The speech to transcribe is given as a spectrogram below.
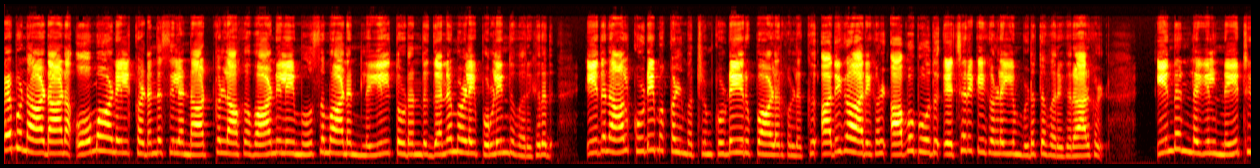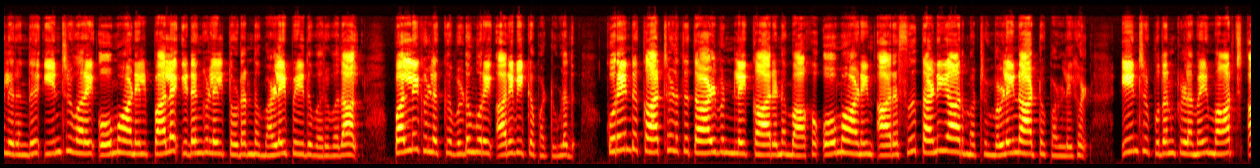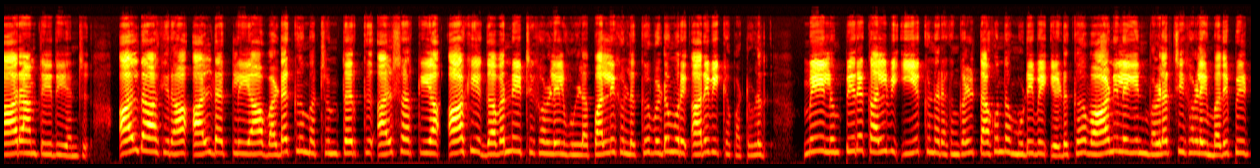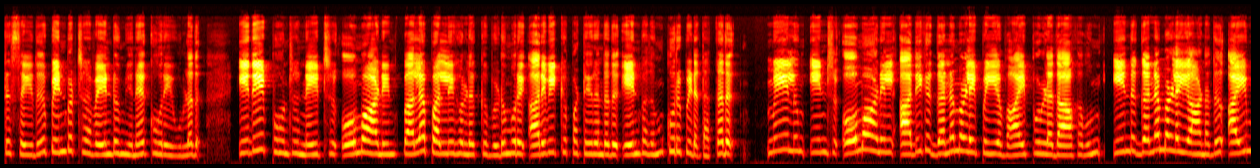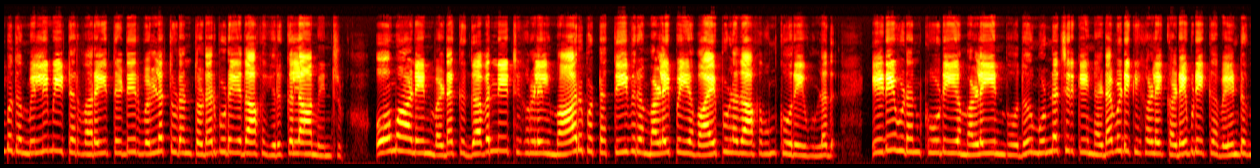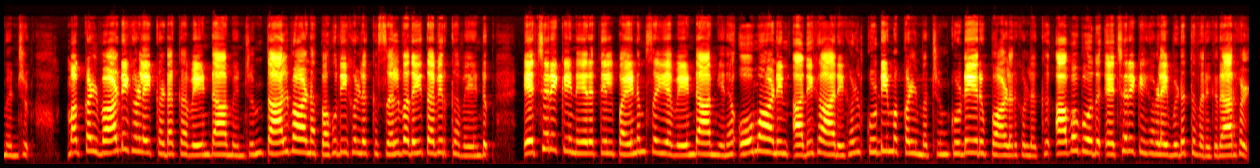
அரபு நாடான ஓமானில் கடந்த சில நாட்களாக வானிலை மோசமான நிலையில் தொடர்ந்து கனமழை பொழிந்து வருகிறது. இதனால் குடிமக்கள் மற்றும் குடியிருப்பாளர்களுக்கு அதிகாரிகள் அவ்வப்போது எச்சரிக்கைகளையும் விடுத்து வருகிறார்கள். இந்த நிலையில் நேற்றிலிருந்து இன்று வரை ஓமானில் பல இடங்களில் தொடர்ந்து மழை பெய்து வருவதால் பள்ளிகளுக்கு விடுமுறை அறிவிக்கப்பட்டுள்ளது. குறைந்த காற்றழுத்த தாழ்வு நிலை காரணமாக ஓமானின் அரசு தனியார் மற்றும் வெளிநாட்டு பள்ளிகள் இன்று புதன்கிழமை மார்ச் ஆறாம் தேதியன்று அல் தாகிரா அல் டக்லியா வடக்கு மற்றும் தெற்கு அல் ஷர்கியா ஆகிய கவர்னேட்டுகளில் உள்ள பள்ளிகளுக்கு விடுமுறை அறிவிக்கப்பட்டுள்ளது. மேலும் பிற கல்வி இயக்குநரகங்கள் தகுந்த முடிவை எடுக்க வானிலையின் வளர்ச்சிகளை மதிப்பீட்டு செய்து பின்பற்ற வேண்டும் என கூறியுள்ளது. இதேபோன்று நேற்று ஓமானின் பல பள்ளிகளுக்கு விடுமுறை அறிவிக்கப்பட்டிருந்தது என்பதும் குறிப்பிடத்தக்கது. மேலும் இன்று ஓமானில் அதிக கனமழை பெய்ய வாய்ப்புள்ளதாகவும் இந்த கனமழையானது ஐம்பது மில்லிமீட்டர் வரை திடீர் வெள்ளத்துடன் தொடர்புடையதாக இருக்கலாம் என்றும் ஓமானின் வடக்கு கவர்னேட்டுகளில் மாறுபட்ட தீவிர மழை பெய்ய வாய்ப்புள்ளதாகவும் கூறியுள்ளது. இடிவுடன் கூடிய மழையின் போது முன்னெச்சரிக்கை நடவடிக்கைகளை கடைபிடிக்க வேண்டும் என்றும் மக்கள் வாடிகளை கடக்க வேண்டாம் என்றும் தாழ்வான பகுதிகளுக்கு செல்வதை தவிர்க்க வேண்டும். எச்சரிக்கை நேரத்தில் பயணம் செய்ய வேண்டாம் என ஓமானின் அதிகாரிகள் குடிமக்கள் மற்றும் குடியிருப்பாளர்களுக்கு அவ்வப்போது எச்சரிக்கைகளை விடுத்து வருகிறார்கள்.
